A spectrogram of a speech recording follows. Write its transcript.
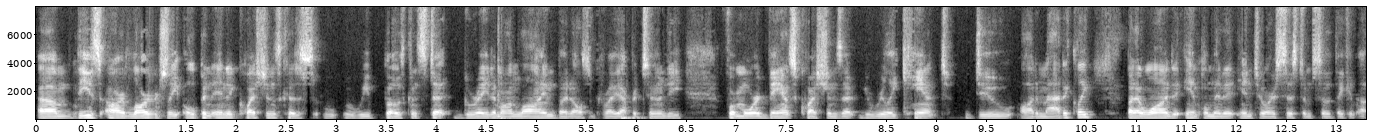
Um, these are largely open-ended questions because we both can grade them online, but also provide the opportunity for more advanced questions that you really can't do automatically, but I wanted to implement it into our system so that they can uh,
